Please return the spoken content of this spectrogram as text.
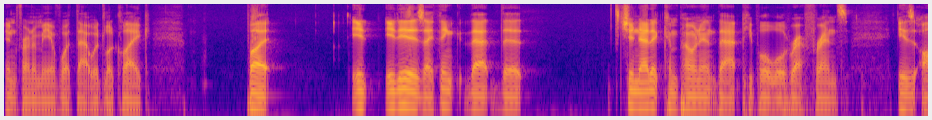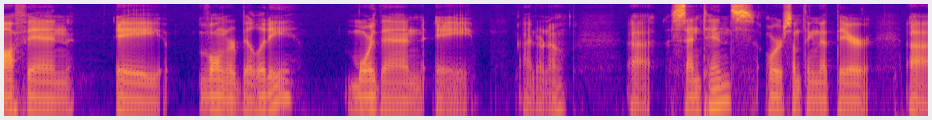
in front of me of what that would look like. But it it is, I think that the genetic component that people will reference is often a vulnerability more than a I don't know uh, sentence or something that they're uh,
